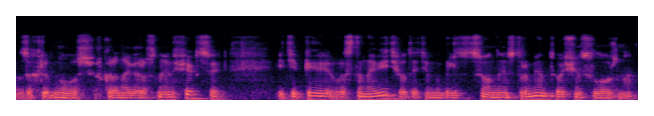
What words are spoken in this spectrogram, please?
захлебнулась в коронавирусной инфекции инфекции. И теперь восстановить вот эти мобилизационные инструменты очень сложно.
